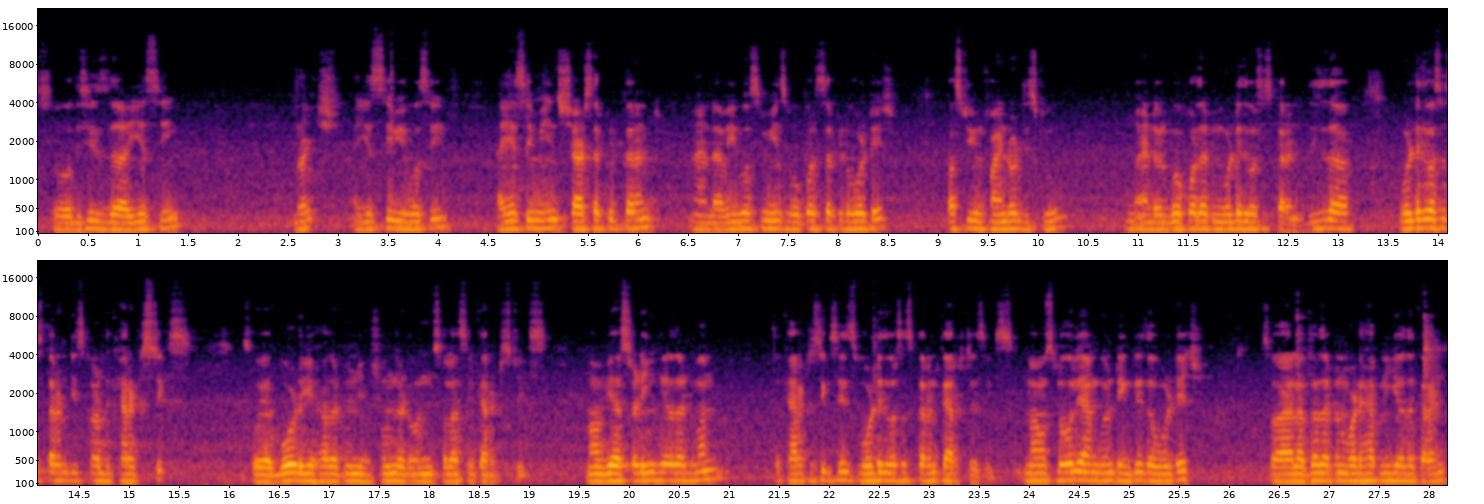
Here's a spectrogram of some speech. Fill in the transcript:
so this is the ISC right? ISC VOC ISC means short circuit current and uh, VOC means open circuit voltage. First you will find out these two and we'll go for that voltage versus current. This is the voltage versus current is called the characteristics. So your board you have that one you have shown that one solar cell characteristics. Now we are studying here that one. The characteristics is voltage versus current characteristics. Now slowly i am going to increase the voltage. So i'll observe that one what happening here the current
